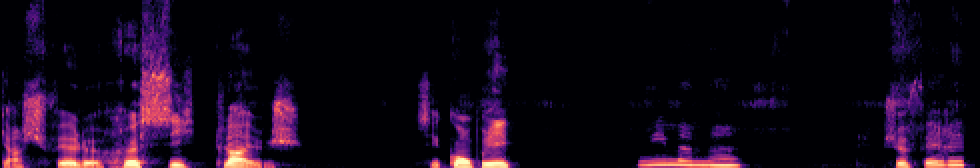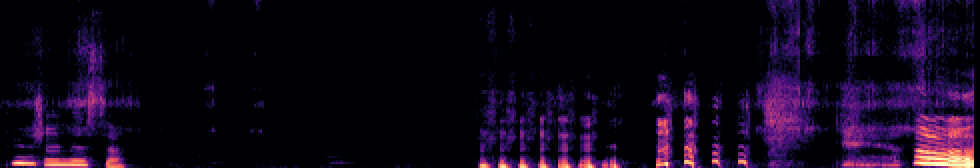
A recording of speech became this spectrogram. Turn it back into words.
quand je fais le recyclage. C'est compris? Oui, maman. Je ferai plus jamais ça. ah.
